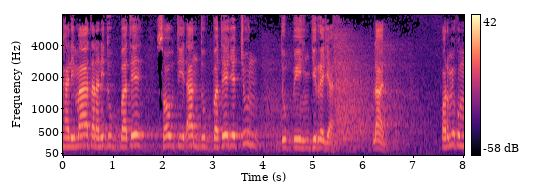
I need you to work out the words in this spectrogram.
kalimaa tana ni dubbatee sowtiidhaan dubbatee jechuun dubbii hin jirre jaan laal ormi kun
